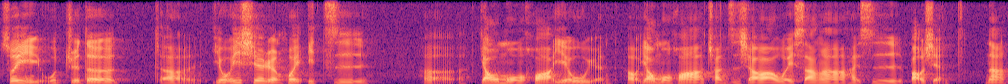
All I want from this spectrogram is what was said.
所以我觉得呃有一些人会一直呃妖魔化业务员哦，妖魔化传直销啊、微商啊，还是保险那。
